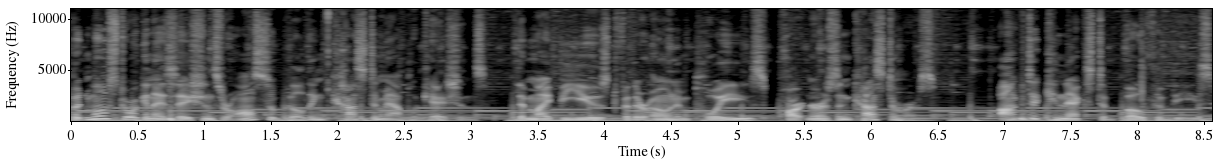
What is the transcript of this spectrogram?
But most organizations are also building custom applications that might be used for their own employees, partners, and customers. Okta connects to both of these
